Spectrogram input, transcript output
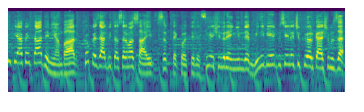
Bir kıyafet daha deneyen Bahar çok özel bir tasarıma sahip sırt dekolteli su yeşili renginde mini bir elbiseyle çıkıyor karşımıza.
